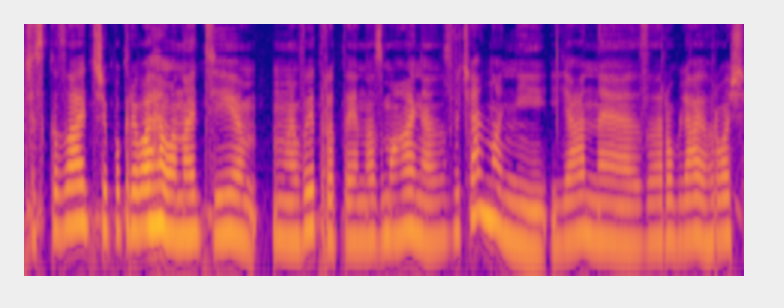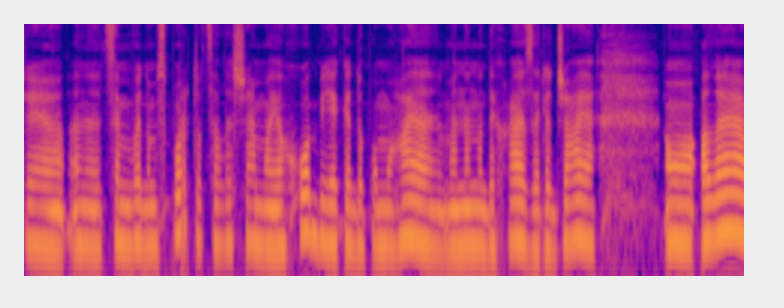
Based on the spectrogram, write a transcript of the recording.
Чи сказати, чи покриває вона ті витрати на змагання? Звичайно, ні. Я не заробляю гроші е, цим видом спорту. Це лише моє хобі, яке допомагає, мене надихає, заряджає. О, але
